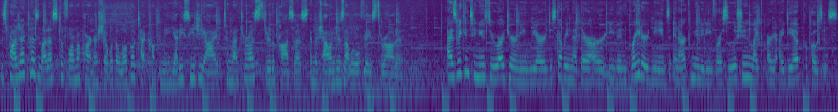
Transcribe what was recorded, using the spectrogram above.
This project has led us to form a partnership with a local tech company, Yeti CGI, to mentor us through the process and the challenges that we will face throughout it. As we continue through our journey, we are discovering that there are even greater needs in our community for a solution like our idea proposes.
